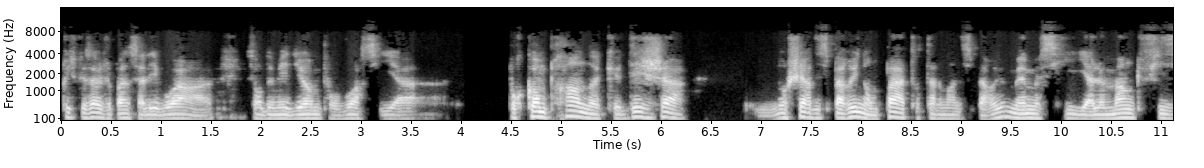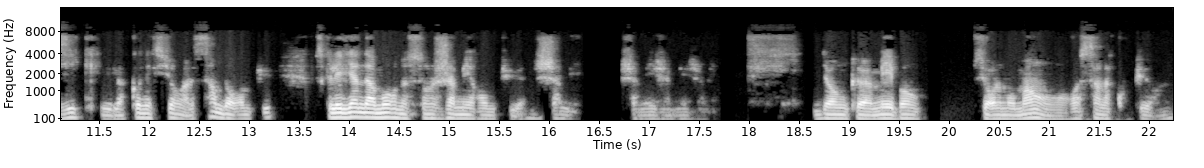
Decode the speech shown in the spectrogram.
plus que ça, je pense aller voir une sorte de médium pour voir s'il y a, pour comprendre que déjà, nos chers disparus n'ont pas totalement disparu, même s'il y a le manque physique, la connexion, elle semble rompue, parce que les liens d'amour ne sont jamais rompus, hein. jamais, jamais, jamais, jamais. Donc, euh, mais bon, sur le moment, on ressent la coupure. Hein.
